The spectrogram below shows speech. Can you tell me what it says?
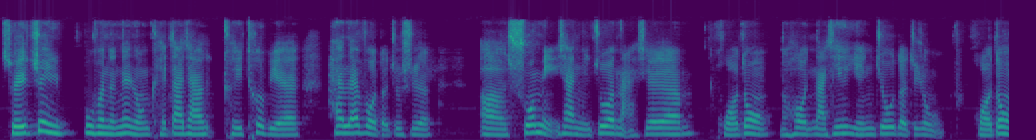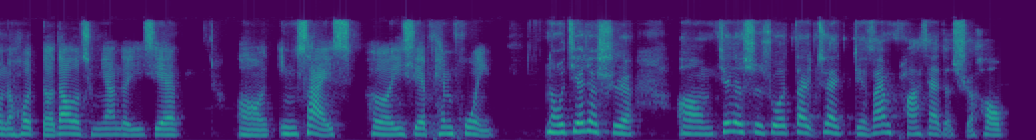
所以这一部分的内容，可以大家可以特别 high level 的，就是呃说明一下你做哪些活动，然后哪些研究的这种活动，然后得到了什么样的一些呃 insights 和一些 pain point。那我接着是。嗯，接着是说，在在 design process 的时候，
